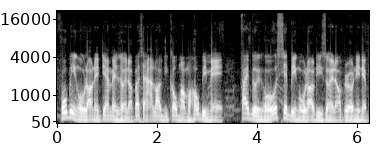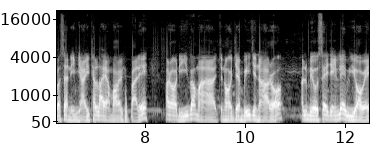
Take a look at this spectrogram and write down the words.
။4ဘင်ကိုလောက်နဲ့တန်းမယ်ဆိုရင်တော့ပတ်စံအဲ့လောက်ကြီးကုန်မှာမဟုတ်ပေမဲ့5ဘင်ကို6ဘင်ကိုလောက်ထိဆိုရင်တော့ဘရိုအနေနဲ့ပတ်စံနေအများကြီးထပ်လိုက်ရမှာပဲဖြစ်ပါတယ်။အဲ့တော့ဒီဘက်မှာကျွန်တော်အကြံပေးချင်တာကတော့အဲ့လိုမျိုး10ချိန်လှည့်ပြီးတော့ပဲ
